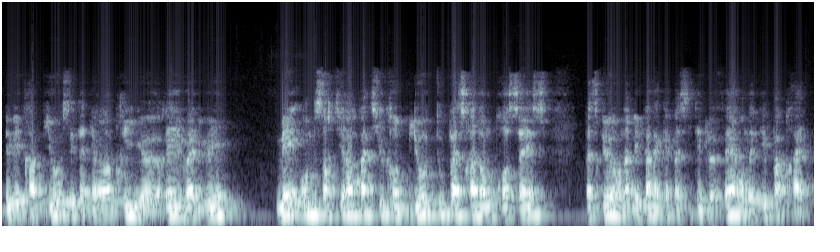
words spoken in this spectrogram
des betteraves bio, c'est-à-dire un prix réévalué, mais on ne sortira pas de sucre bio, tout passera dans le process parce qu'on n'avait pas la capacité de le faire, on n'était pas prêt.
